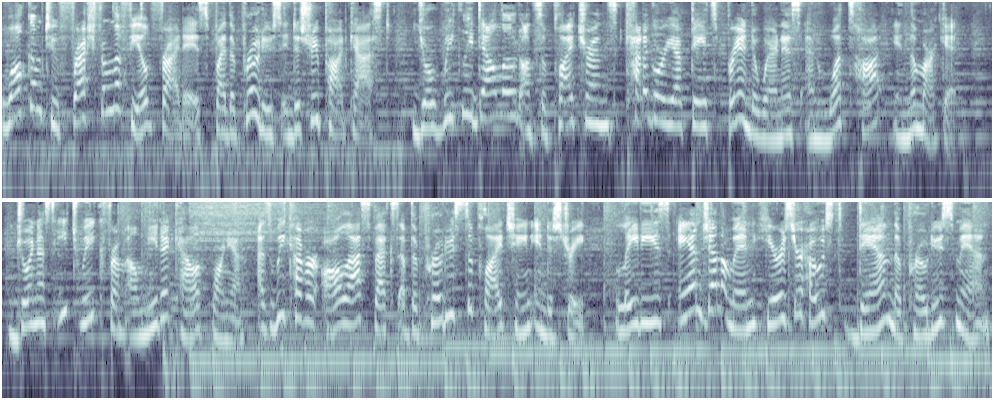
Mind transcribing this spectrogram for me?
Welcome to Fresh from the Field Fridays by the Produce Industry Podcast, your weekly download on supply trends, category updates, brand awareness, and what's hot in the market. Join us each week from Alameda, California, as we cover all aspects of the produce supply chain industry. Ladies and gentlemen, here is your host, Dan the Produce Man.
